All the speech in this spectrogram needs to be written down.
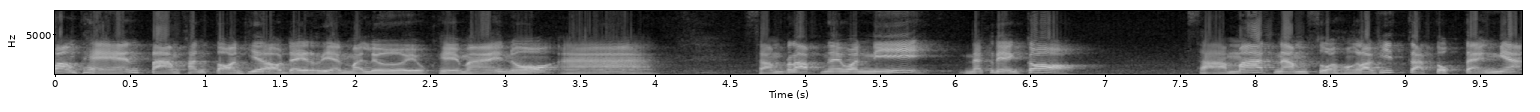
วางแผนตามขั้นตอนที่เราได้เรียนมาเลย โอเคไหมเนาะอ่าสำหรับในวันนี้นักเรียนก็สามารถนำส่วนของเราที่จัดตกแต่งเนี่ย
